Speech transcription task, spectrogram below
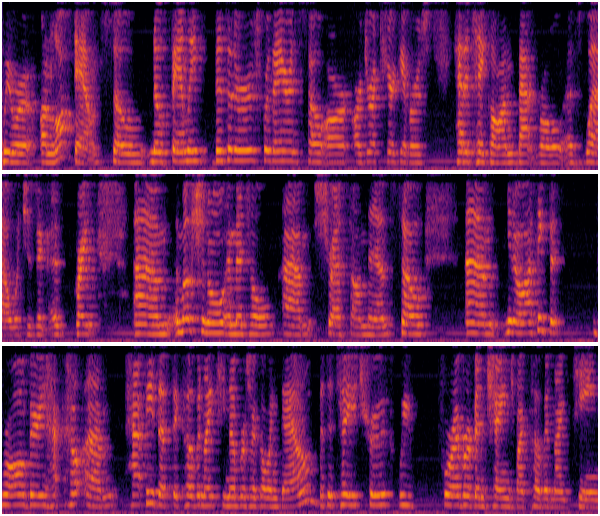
we were on lockdown, so no family visitors were there, and so our, our direct caregivers had to take on that role as well, which is a, a great um, emotional and mental um, stress on them. So, um, you know, I think that we're all very ha- um, happy that the COVID 19 numbers are going down, but to tell you the truth, we've forever been changed by COVID 19.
